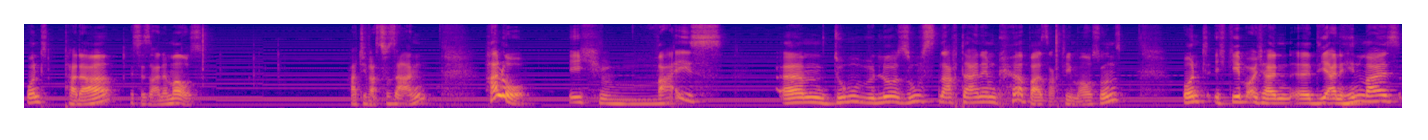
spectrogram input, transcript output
und tada, es ist eine Maus. Hat die was zu sagen? Hallo, ich weiß, ähm, du suchst nach deinem Körper, sagt die Maus uns. Und ich gebe euch ein, äh, dir einen Hinweis,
